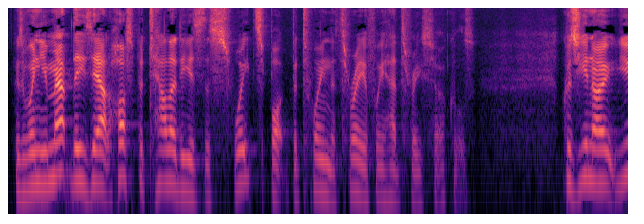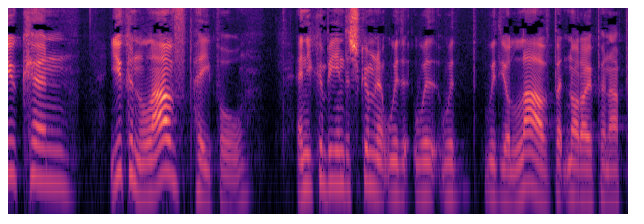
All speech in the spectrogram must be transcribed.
Because when you map these out, hospitality is the sweet spot between the three if we had three circles. Because, you know, you can, you can love people and you can be indiscriminate with, with, with, with your love, but not open up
